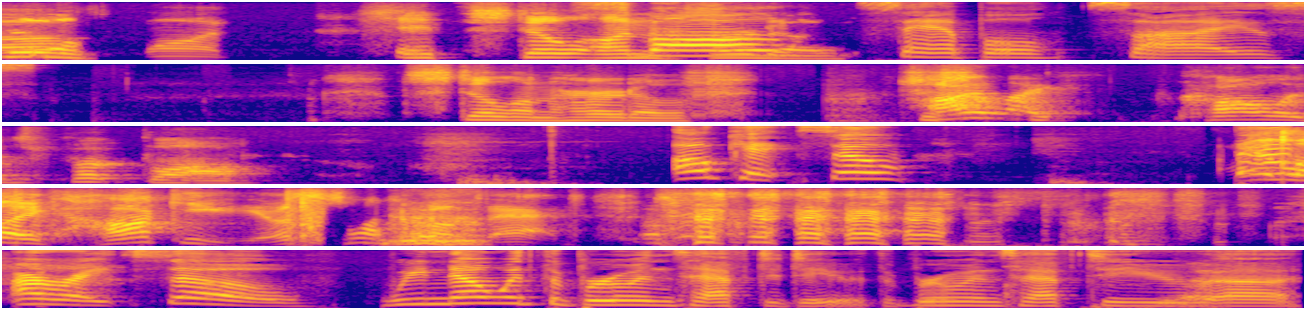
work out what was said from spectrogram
Still- of one. It's still unheard of. sample size. Still unheard of. Just I like college football. Okay, so I like hockey. Let's talk about that. All right, so we know what the Bruins have to do. The Bruins have to uh,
